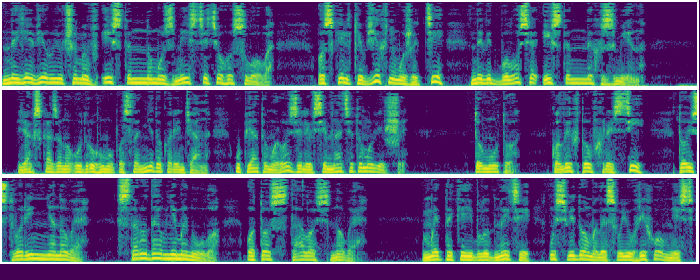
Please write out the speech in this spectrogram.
не є віруючими в істинному змісті цього слова, оскільки в їхньому житті не відбулося істинних змін. Як сказано у другому посланні до коринтян, у п'ятому розділі, в сімнадцятому вірші. Тому то, коли хто в Христі, то й створіння нове, стародавнє минуло, ото сталося нове. Митники і блудниці усвідомили свою гріховність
